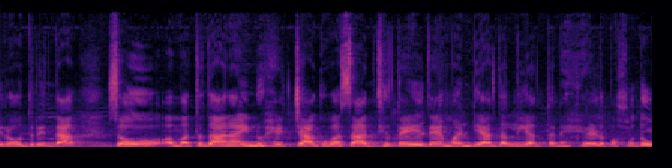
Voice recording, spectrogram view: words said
ಇರೋದ್ರಿಂದ ಸೊ ಮತದಾನ ಇನ್ನೂ ಹೆಚ್ಚಾಗುವ ಸಾಧ್ಯತೆ ಇದೆ ಮಂಡ್ಯದಲ್ಲಿ ಅಂತಾನೆ ಹೇಳಬಹುದು.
